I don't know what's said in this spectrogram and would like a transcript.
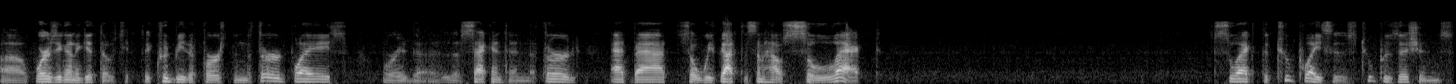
uh, where's he going to get those hits? It could be the first and the third place, or the, the second and the third at bat. So we've got to somehow select select the two places, two positions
